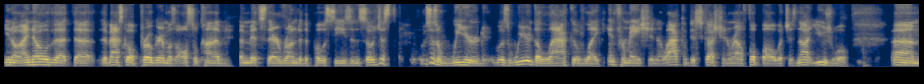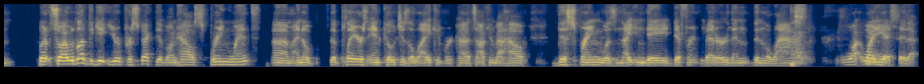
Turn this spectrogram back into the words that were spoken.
you know i know that the the basketball program was also kind of amidst their run to the postseason. So it just it was just a weird it was weird the lack of like information a lack of discussion around football which is not usual. Um, but so I would love to get your perspective on how spring went. Um, I know the players and coaches alike, and we're kind of talking about how this spring was night and day different, better than than the last. Why, why yeah. do you guys say that?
